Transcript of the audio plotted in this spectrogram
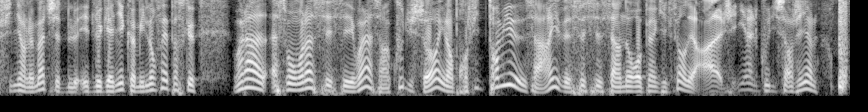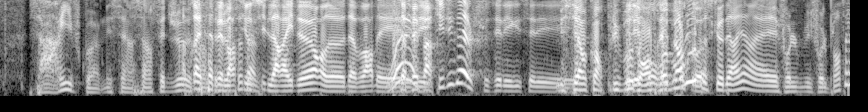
finir le match et de, le, gagner comme ils l'ont fait. Parce que, voilà, à ce moment-là, c'est, c'est, voilà, c'est un coup du sort, il en profite, tant mieux, ça arrive. C'est, un Européen qui le fait, on dit, ah, génial, coup du sort, génial. Ça arrive, quoi, mais c'est un, c'est un fait de jeu. Après, ça fait partie total. aussi de la rider euh, d'avoir des. Ça fait des- partie du golf. C'est les, c'est les- Mais c'est encore plus beau de rentrer le birdie parce que derrière, eh, il faut le, il faut le planter.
